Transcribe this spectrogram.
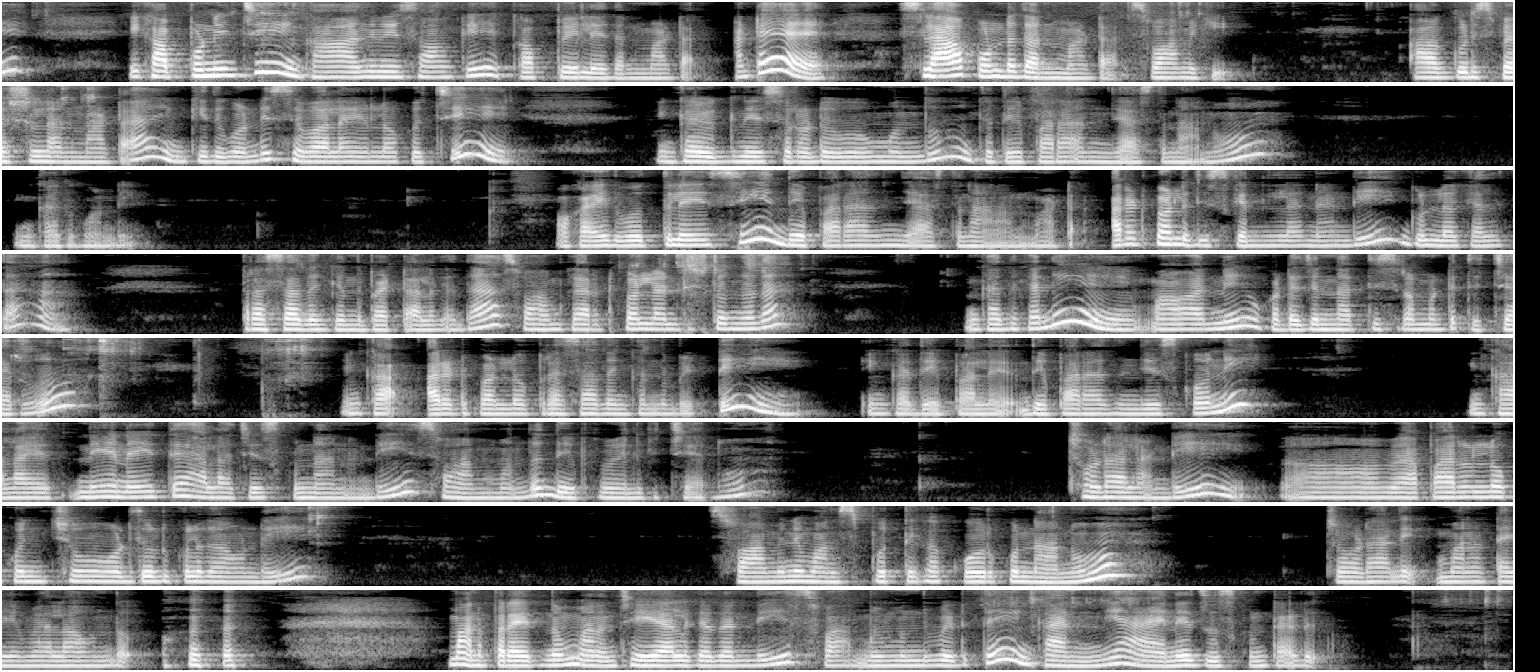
ఇక అప్పటి నుంచి ఇంకా ఆంజనేయ స్వామికి కప్పేయలేదనమాట అంటే స్లాబ్ ఉండదన్నమాట స్వామికి. ఆ గుడి స్పెషల్ అనమాట ఇంక ఇదిగోండి శివాలయంలోకి వచ్చి ఇంకా విఘ్నేశ్వరుడు ముందు ఇంకా దీపారాధన చేస్తున్నాను. ఇంకా అదిగోండి. ఒక ఐదు ఒత్తులు వేసి దీపారాధన చేస్తున్నాను అనమాట అరటిపళ్ళు తీసుకెళ్ళానండి గుళ్ళోకి వెళ్తా. ప్రసాదం కింద పెట్టాలి కదా. స్వామికి అరటిపళ్ళు అంటే ఇష్టం కదా. ఇంకా అందుకని మా వారిని ఒక డజన్ తీసుకురమ్మంటే తెచ్చారు. ఇంకా అరటిపళ్ళు ప్రసాదం కింద పెట్టి ఇంకా దీపాల దీపారాధన చేసుకొని ఇంకా అలా నేనైతే అలా చేసుకున్నానండి. స్వామి ముందు దీపం వెలిగించాను. చూడాలండి. వ్యాపారంలో కొంచెం ఒడిదుడుకులుగా ఉండయి స్వామిని మనస్ఫూర్తిగా కోరుకున్నాను. చూడాలి మన టైం ఎలా ఉందో. మన ప్రయత్నం మనం చేయాలి కదండి. స్వామి ముందు పెడితే ఇంకా అన్నీ ఆయనే చూసుకుంటాడు.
